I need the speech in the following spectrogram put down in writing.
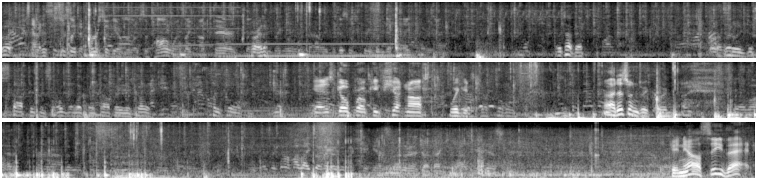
Now, this is just like the first of the overlooks. The taller one's like up there, like, Right. like over the valley, but this one's pretty good. You got the lake and everything. What's up, Ed? I literally just stopped at this overlook on top of your coast. Pretty cool. Yeah. Yeah, this GoPro keeps shutting off wicked. Ah, this one's recording. Yeah, well, I had to turn around. To... I was like, oh, my light's on. I gotta go back to get gas. So I had to drop back to the house to get gas. Can y'all see that?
